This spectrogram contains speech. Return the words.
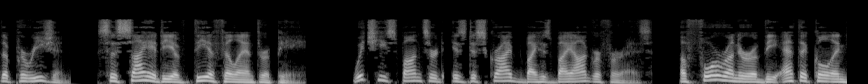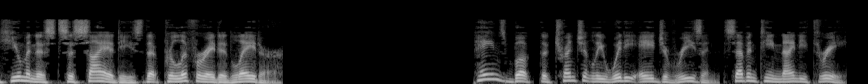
The Parisian Society of Theophilanthropy, which he sponsored, is described by his biographer as a forerunner of the ethical and humanist societies that proliferated later. Paine's book The Trenchantly Witty Age of Reason 1793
